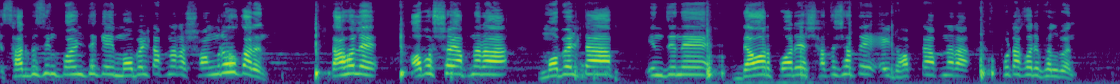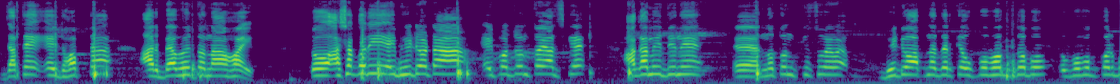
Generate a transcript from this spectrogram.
সার্ভিসিং পয়েন্ট থেকে এই মোবাইলটা আপনারা সংগ্রহ করেন তাহলে অবশ্যই আপনারা মোবাইলটা ইঞ্জিনে দেওয়ার পরে সাথে সাথে এই ঢপটা আপনারা ফোটা করে ফেলবেন, যাতে এই ঢপটা আর ব্যবহৃত না হয়। তো আশা করি এই ভিডিওটা এই পর্যন্তই আজকে। আগামী দিনে নতুন কিছু ভিডিও আপনাদেরকে উপভোগ দেবো, উপভোগ করব।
